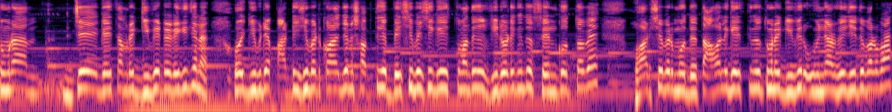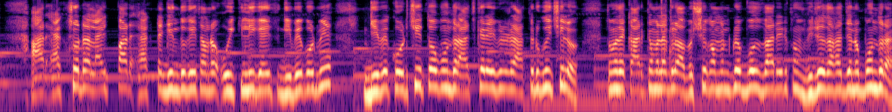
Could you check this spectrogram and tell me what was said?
তোমরা যে গেছ আমরা গিভেটে রেখেছি না, ওই গিভেটে পার্টিসিপেট করার জন্য সব থেকে বেশি বেশি গেছ তোমাদেরকে ভিডিওটা কিন্তু সেন্ড করতে হবে হোয়াটসঅ্যাপের মধ্যে। তাহলে গেস কিন্তু তোমরা গিভের উইনার হয়ে যেতে পারবা। আর একশোটা লাইক পার একটা কিন্তু গেস আমরা উইকলি গেস গিভে করবি। গিভে করছি। তো বন্ধুরা, আজকের এই ভিডিওটা এতটুকুই ছিল। তোমাদের কার কেমন লাগল অবশ্যই কমেন্ট করে বলব। আর এরকম ভিডিও দেখার জন্য বন্ধুরা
